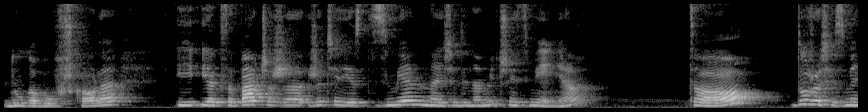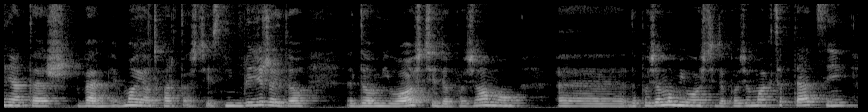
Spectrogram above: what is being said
długo był w szkole. I jak zobaczę, że życie jest zmienne i się dynamicznie zmienia, to dużo się zmienia też we mnie, w mojej otwartości. Jest mi bliżej do do miłości, do poziomu, e, do poziomu miłości, do poziomu akceptacji,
